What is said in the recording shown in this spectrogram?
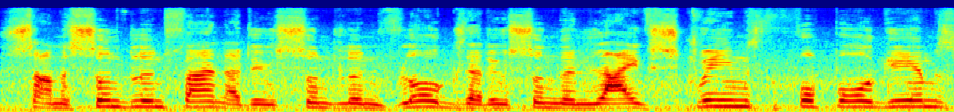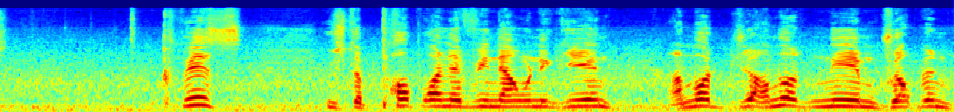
So I'm a Sunderland fan. I do Sunderland vlogs. I do Sunderland live streams for football games. Chris used to pop on every now and again. I'm not, I'm not name dropping.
